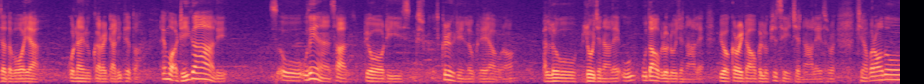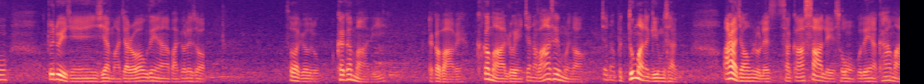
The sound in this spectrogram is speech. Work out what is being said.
ဇက်သဘောရကိုနိုင်လူ character လေးဖြစ်သွားအဲ့မော်အဓိကကလေဟိုဦးသိန်းဟန်စပြောဒီ script တွေလုပ်ခဲ့ရပါတော့ဘလို့လိုချင်တာလဲဦးဦးသားကိုဘလို့လိုချင်တာလဲပြီးတော့ character ကိုဘလို့ဖြစ်စေချင်တာလဲဆိုတော့ရှင်ကပထမဆုံး တွေ့တွေ့ချင်းရက်မှာကြတော့ဦးသိန်းဟန်ကဘာပြောလဲဆိုတော့ဆောပြောသလိုခက်ခက်မာသည်တကဘာပဲခက်ခက်မာလွင်ကျွန်တော်ဘာစိတ်ဝင်စားကျွန်တော်ဘယ်သူမှလည်းဂေးမဆိုင်ဘူးအဲ့ဒါကြောင့်မလို့လဲစကားစလေဆုံးကိုသိန်းကခန်းမှာ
